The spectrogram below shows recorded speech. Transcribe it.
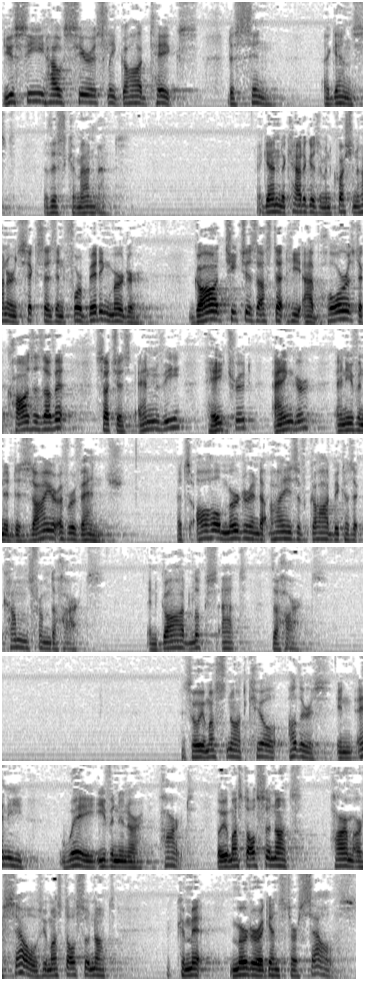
Do you see how seriously God takes the sin against this commandment? Again, the Catechism in question 106 says, In forbidding murder, God teaches us that He abhors the causes of it, such as envy, hatred, anger, and even a desire of revenge. That's all murder in the eyes of God because it comes from the heart. And God looks at the heart. And so we must not kill others in any way, even in our heart. But we must also not harm ourselves. We must also not commit murder against ourselves.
